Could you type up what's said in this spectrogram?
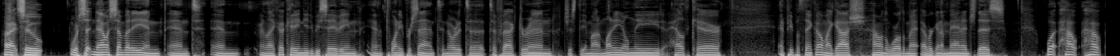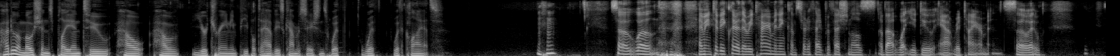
All right, so we're sitting down with somebody and and and we're like, okay, you need to be saving you know twenty percent in order to to factor in just the amount of money you'll need, healthcare, and people think, oh my gosh, how in the world am I ever going to manage this? What how how how do emotions play into how how you're training people to have these conversations with with with clients? Mm-hmm. So, well, I mean, to be clear, the retirement income certified professionals about what you do at retirement. So it,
